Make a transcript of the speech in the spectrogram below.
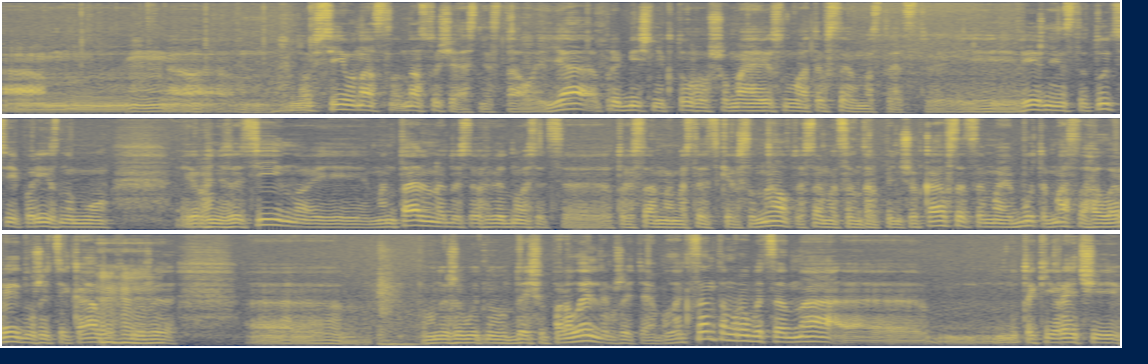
ем, ну, всі у нас, у нас сучасні стали. Я прибічник того, що має існувати все в мистецтві. І різні інституції по-різному і організаційно, і ментально до цього відносяться. Той самий мистецький арсенал, той самий центр Пінчука, все це має бути. Маса галерей дуже цікавих, дуже. е, Вони живуть ну, дещо паралельним життям, але акцентом робиться на е, ну, такі речі,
